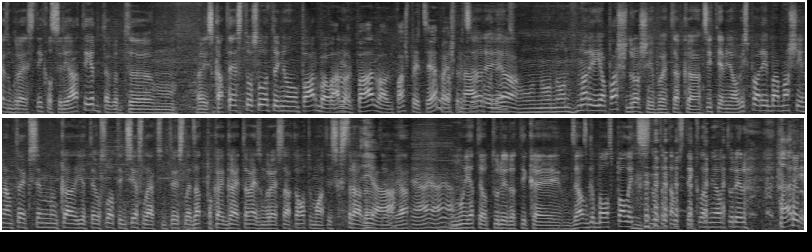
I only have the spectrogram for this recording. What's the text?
aizmugurējais stikls ir jātīra. Tagad um, arī skatēs to slotiņu pārbaudi. Pārbaud, pārbaud, pašpriec, jā, vai tur Pašpric nāk arī, jā, un, un, un, un arī jau pašu drošībai. tā kā Citiem jau vispārībā mašīnām, teiksim, ka, ja tev slotiņas ieslēgts un tu ieslēdz atpakaļ gaita aizmugurē, sāk automātiski strādāt. Jā, jau, jā, jā, jā. Un, nu, ja tev tur ir tikai dzelzgabals palicis, nu, tad tam stiklam jau tur ir. Arī,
